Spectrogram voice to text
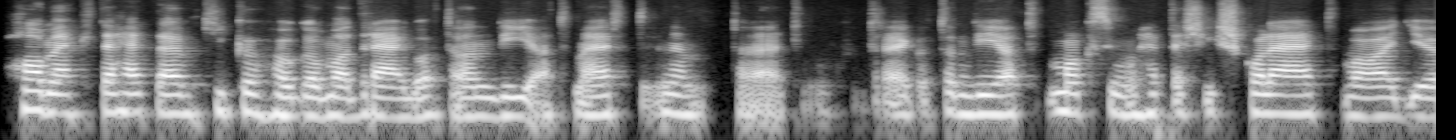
ha megtehetem, kiköhögöm a drága tandíjat, mert nem találtunk drága tandíjat, maximum hetes iskolát, vagy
